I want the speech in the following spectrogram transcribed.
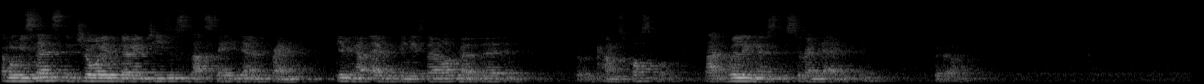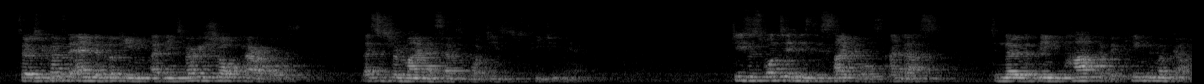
And when we sense the joy of knowing Jesus as our Saviour and friend, giving up everything is no longer a burden, but becomes possible. That willingness to surrender everything for God. So as we come to the end of looking at these very short parables, let's just remind ourselves of what Jesus was teaching. Jesus wanted his disciples and us to know that being part of the kingdom of God,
